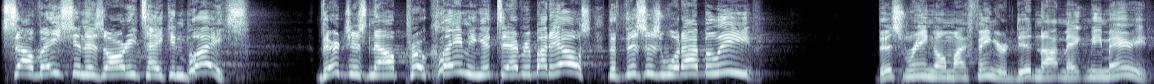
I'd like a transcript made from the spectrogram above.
Salvation has already taken place. They're just now proclaiming it to everybody else that this is what I believe. This ring on my finger did not make me married.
